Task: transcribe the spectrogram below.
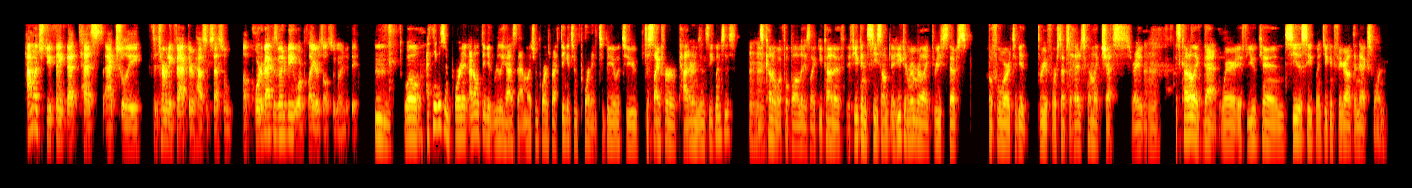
How much do you think that test actually determining factor of how successful a quarterback is going to be or player is also going to be? Hmm. Well, I think it's important. I don't think it really has that much importance, but I think it's important to be able to decipher patterns and sequences. Mhm. It's kind of what football is. Like you kind of, if you can see something, if you can remember like three steps before to get three or four steps ahead, it's kind of like chess, right? Mhm. It's kind of like that, where if you can see the sequence, you can figure out the next one,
